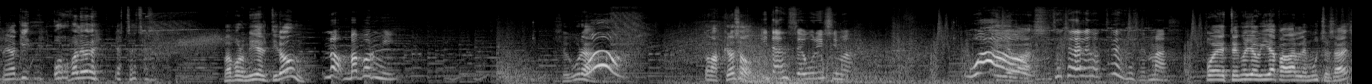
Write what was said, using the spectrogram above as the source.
Venga aquí. Oh, vale, vale. Ya está, ya está. Va por mí el tirón. No, va por mí. ¿Segura? Toma, asqueroso. Y tan segurísima. ¿Qué ¡Wow! Se queda lejos tres veces más. Pues tengo yo vida para darle mucho, ¿sabes?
